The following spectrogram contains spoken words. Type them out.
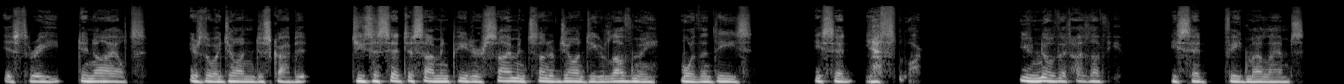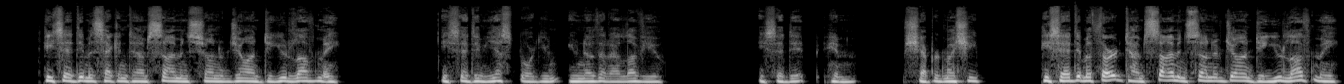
his three denials. Here's the way John described it. Jesus said to Simon Peter, Simon, son of John, do you love me more than these? He said, Yes, Lord. You know that I love you. He said, Feed my lambs. He said to him a second time, Simon, son of John, do you love me? He said to him, Yes, Lord, you, you know that I love you. He said to him, Shepherd my sheep. He said to him a third time, Simon, son of John, do you love me?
